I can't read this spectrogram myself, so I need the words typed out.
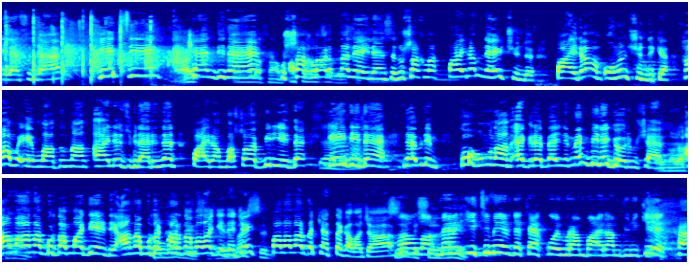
əylənsin də. Getsin kəndinə, uşaqlarınla əylənsin. Uşaqlar bayram nə üçündür? Bayram onun üçündür ki, hamı evladından, ailə üzvlərindən bayramlaşa, bir yerdə qeyd edə, nə bilim, qohumla, əqrəbə ilə mən belə görmüşəm. Amma ana burada modeldir. Ana burada Doğru karnavala deyirsiniz. gedəcək, Mən balalar da kənddə qalacaq. Valla mən itimi evdə tək qoymuram bayram günü ki, Hə.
